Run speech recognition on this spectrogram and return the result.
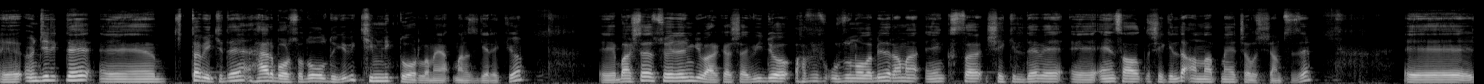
Ee, öncelikle e, tabii ki de her borsada olduğu gibi kimlik doğrulama yapmanız gerekiyor. Ee, başta da söylediğim gibi arkadaşlar video hafif uzun olabilir ama en kısa şekilde ve e, en sağlıklı şekilde anlatmaya çalışacağım size. Ee,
